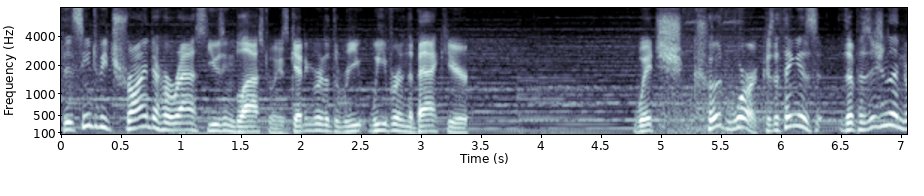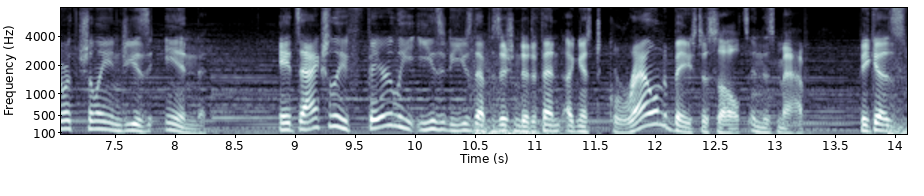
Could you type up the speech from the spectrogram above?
they seem to be trying to harass using Blast Wings, getting rid of the Weaver in the back here, which could work, because the thing is, the position that North Chilean G is in, it's actually fairly easy to use that position to defend against ground-based assaults in this map, because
